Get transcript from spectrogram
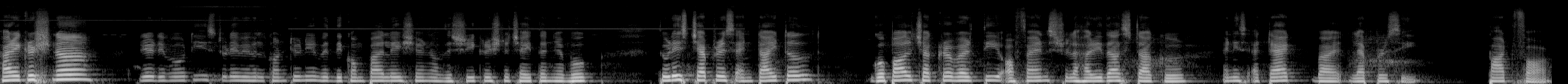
Hare Krishna, dear devotees. Today we will continue with the compilation of the Sri Krishna Chaitanya book. Today's chapter is entitled Gopal Chakravarti offends Srila Haridas Thakur and is attacked by leprosy. Part 4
